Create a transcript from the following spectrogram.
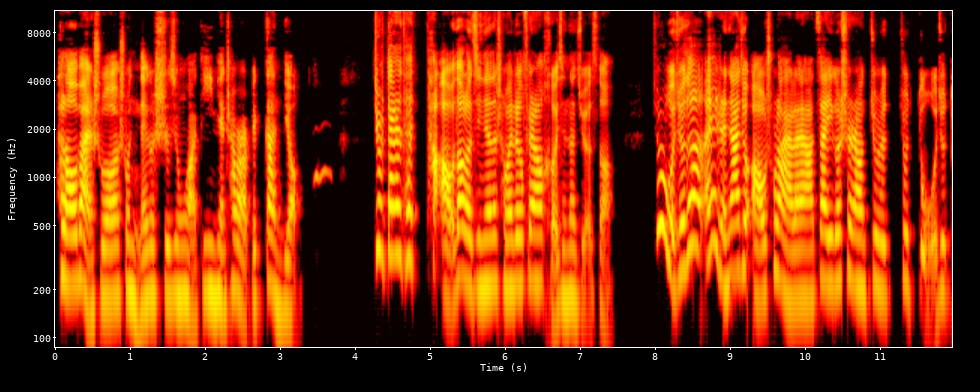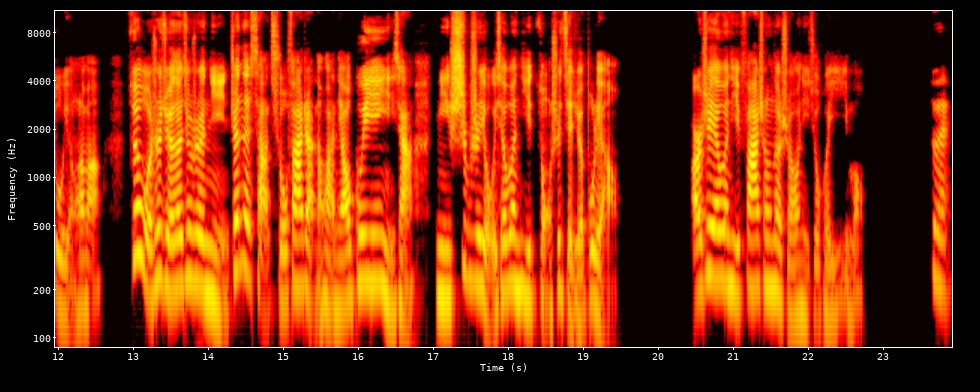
他老板说说你那个师兄啊，第一年差点被干掉，就是但是他他熬到了今天，他成为这个非常核心的角色，就是我觉得哎，人家就熬出来了呀，在一个事儿上就是就赌就赌赢了嘛，所以我是觉得就是你真的想求发展的话，你要归因一下，你是不是有一些问题总是解决不了。而这些问题发生的时候，你就会 emo。对，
